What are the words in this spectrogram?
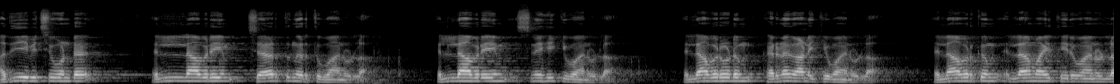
അതിജീവിച്ചുകൊണ്ട് എല്ലാവരെയും ചേർത്ത് നിർത്തുവാനുള്ള എല്ലാവരെയും സ്നേഹിക്കുവാനുള്ള എല്ലാവരോടും കരുണ കാണിക്കുവാനുള്ള എല്ലാവർക്കും എല്ലാമായി തീരുവാനുള്ള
